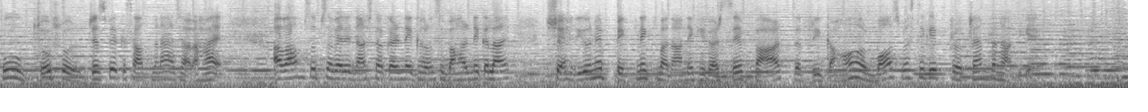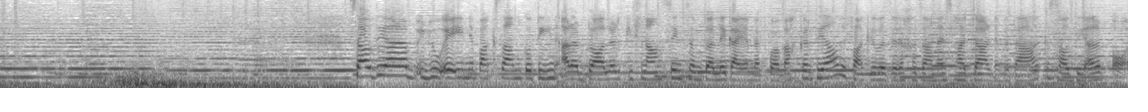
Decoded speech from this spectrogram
खूब जोश और जज्बे के साथ मनाया जा रहा है। आवाम सब सवेरे नाश्ता करने, घरों से बाहर निकल आए। शहरियों ने पिकनिक मनाने के घर से पार्क, तफरी गाहों और मौज मस्ती के प्रोग्राम बना दिए। सऊदी अरब, यूएई ने पाकिस्तान को तीन अरब डॉलर की फिनंसिंग से मुतल आई एम एफ़ को आगाह कर दिया। विफाक वजी खजाना इसहाक डार ने बताया कि सऊदी अरब और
